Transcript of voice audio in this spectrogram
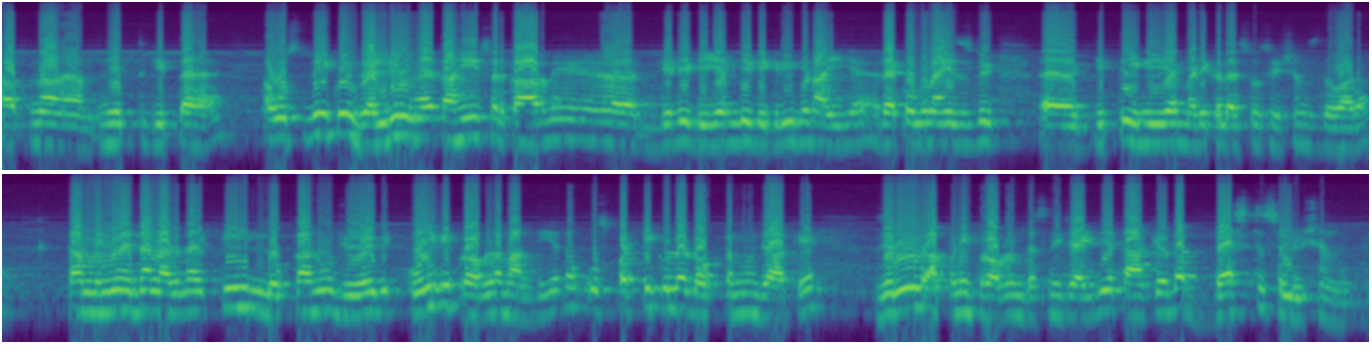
ਆਪਣਾ ਨਿਯੁਕਤ ਕੀਤਾ ਹੈ। ਤਾਂ ਉਸ ਦੀ ਕੋਈ ਵੈਲਿਊ ਹੈ ਤਾਂ ਹੀ ਸਰਕਾਰ ਨੇ ਅਹ, ਜਿਹੜੀ ਡੀਐਮ ਦੀ ਡਿਗਰੀ ਬਣਾਈ ਹੈ ਰੈਕੋਗਨਾਈਜ਼ਡ ਕੀਤੀ ਗਈ ਹੈ ਮੈਡੀਕਲ ਐਸੋਸੀਏਸ਼ਨਸ ਦੁਆਰਾ। ਤਾਂ ਮੈਨੂੰ ਇਦਾਂ ਲੱਗਦਾ ਹੈ ਕਿ ਲੋਕਾਂ ਨੂੰ ਜੋ ਵੀ ਕੋਈ ਵੀ ਪ੍ਰੋਬਲਮ ਆਉਂਦੀ ਹੈ ਤਾਂ ਉਸ ਪਾਰਟਿਕੂਲਰ ਡਾਕਟਰ ਨੂੰ ਜਾ ਕੇ ਜ਼ਰੂਰ ਆਪਣੀ ਪ੍ਰੋਬਲਮ ਦੱਸਣੀ ਚਾਹੀਦੀ ਹੈ ਤਾਂ ਕਿ ਉਹਦਾ ਬੈਸਟ ਸੋਲੂਸ਼ਨ ਲੱਗੇ।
